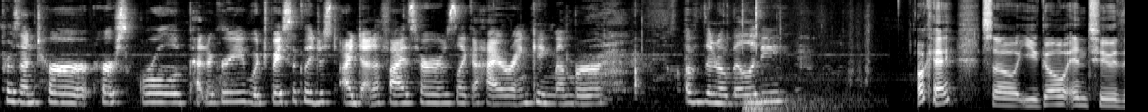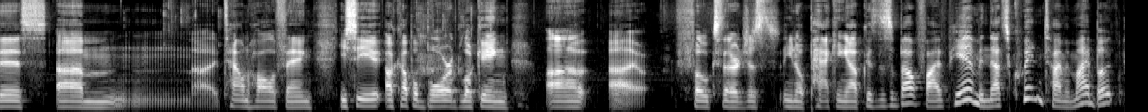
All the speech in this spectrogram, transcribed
present her her scroll of pedigree, which basically just identifies her as like a high ranking member of the nobility. Okay, so you go into this um, uh, town hall thing. You see a couple bored looking uh, uh, folks that are just you know packing up because it's about five p.m. and that's quitting time in my book.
